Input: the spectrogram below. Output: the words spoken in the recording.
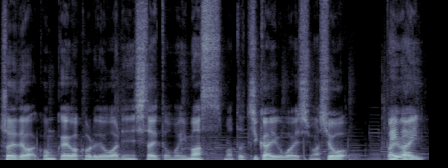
それでは今回はこれで終わりにしたいと思います。また次回お会いしましょう。バイバイ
